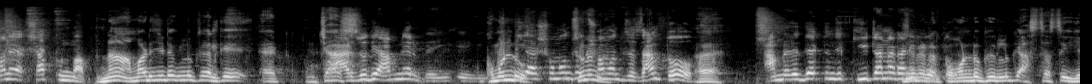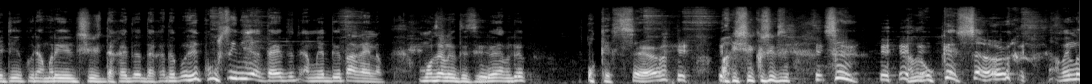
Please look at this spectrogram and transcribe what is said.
মানে সাত খুন মাপ। না আমার যেটা গুলো কালকে আর যদি আপনার কমান্ডো। সম্বন্ধে জানতো হ্যাঁ। আপনারা দেখতেন যে কি করতো। কমান্ডো কি আস্তে আস্তে ইয়ে টিয়ে করে আমার এই শেষ দেখাইতে দেখাতে পরে কুসি দিয়ে তাই আমি এর দিকে তাকাইলাম। মজা লইতেছি। আমি ওকে স্যার সে খুশি খুশি স্যার আমি ওকে স্যার আমি লো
